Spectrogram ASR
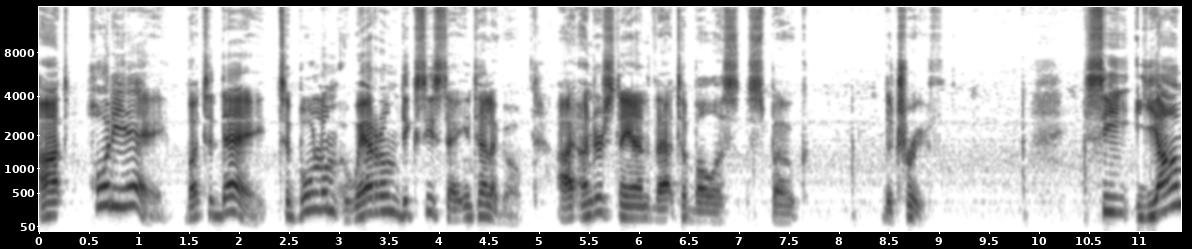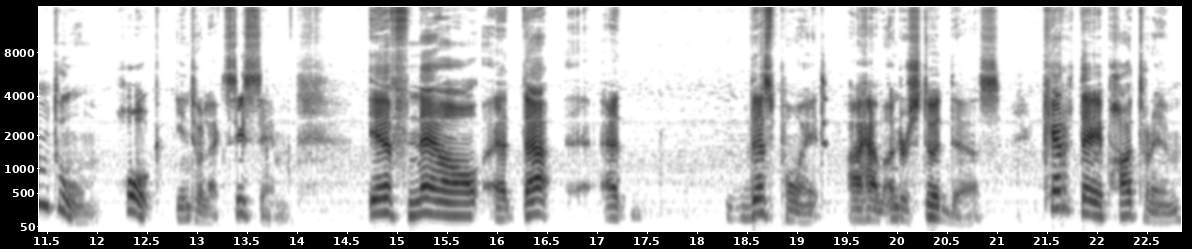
At hodie, but today, Tibullum verum dixiste intelligo, I understand that Tibullus spoke the truth. Si iam tum hoc intellexissem, if now at that at this point I have understood this, certe patrem,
